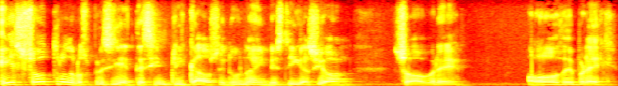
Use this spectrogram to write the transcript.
Es otro de los presidentes implicados en una investigación sobre Odebrecht.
